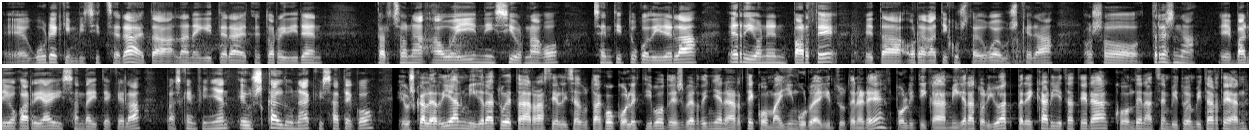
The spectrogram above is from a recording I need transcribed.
e, gurekin bizitzera eta lan egitera etorri diren pertsona hauei ni ziur nago. Sentituko direla herri honen parte eta horregatik uste dugu euskera oso tresna e, baliogarria izan daitekela, bazken ba, finean euskaldunak izateko. Euskal Herrian migratu eta arrazializatutako kolektibo desberdinen arteko maingurua egin zuten ere, politika migratorioak prekarietatera kondenatzen bituen bitartean,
